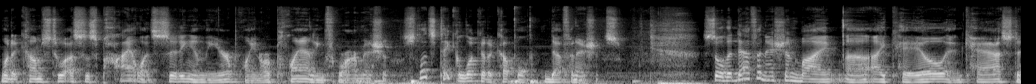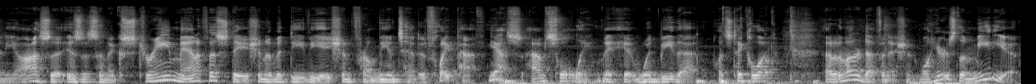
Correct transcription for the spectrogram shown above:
when it comes to us as pilots sitting in the airplane or planning for our missions. So let's take a look at a couple definitions. So the definition by uh, ICAO and CAST and EASA is it's an extreme manifestation of a deviation from the intended flight path. Yes, absolutely, it, it would be that. Let's take a look at another definition definition? Well, here's the media.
